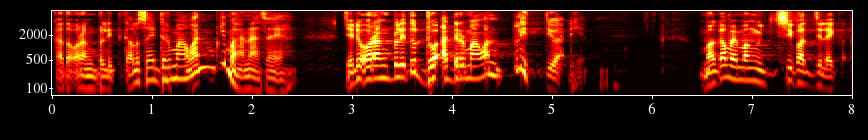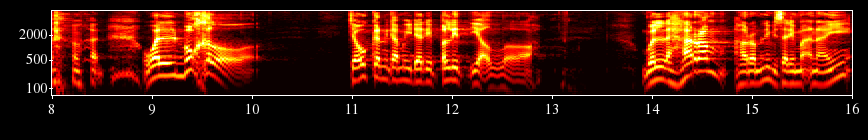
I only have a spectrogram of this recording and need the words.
Kata orang pelit. Kalau saya dermawan gimana saya? Jadi orang pelit itu doa dermawan pelit juga dia. Maka memang sifat jelek. Wal bukhl Jauhkan kami dari pelit ya Allah. Wal haram, haram ini bisa dimaknai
